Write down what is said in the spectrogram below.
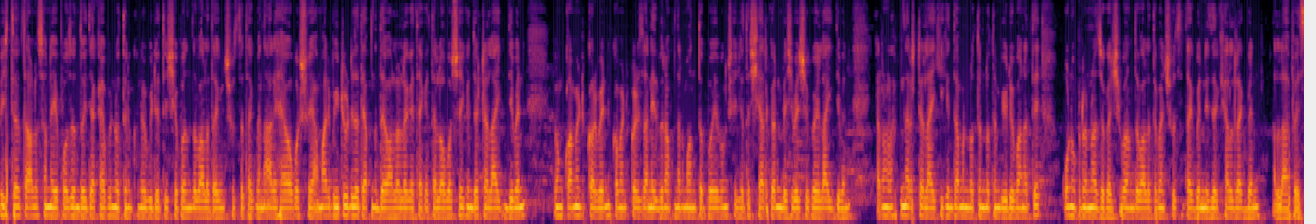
বিস্তারিত আলোচনা এ পর্যন্তই। দেখা হবে নতুন কোনো ভিডিওতে। সে পর্যন্ত ভালো থাকবেন, সুস্থ থাকবেন। আর হ্যাঁ অবশ্যই আমার ভিডিওটি যদি আপনাদের ভালো লেগে থাকে, তাহলে অবশ্যই কিন্তু একটা লাইক দিবেন এবং কমেন্ট করবেন। কমেন্ট করে জানিয়ে দেবেন আপনার মন্তব্য এবং সেই সাথে শেয়ার করেন বেশি বেশি করে লাইক দিবেন। কারণ আপনার একটা লাইকই কিন্তু আমার নতুন নতুন ভিডিও বানাতে অনুপ্রেরণা যোগায়। সে পর্যন্ত ভালো থাকবেন, সুস্থ থাকবেন, নিজের খেয়াল রাখবেন। আল্লাহ হাফেজ।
